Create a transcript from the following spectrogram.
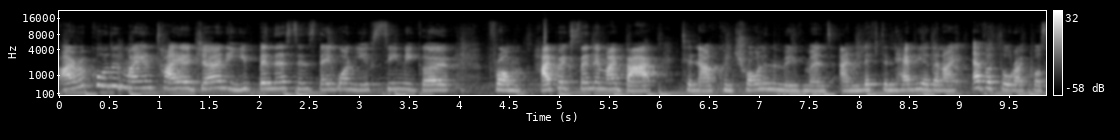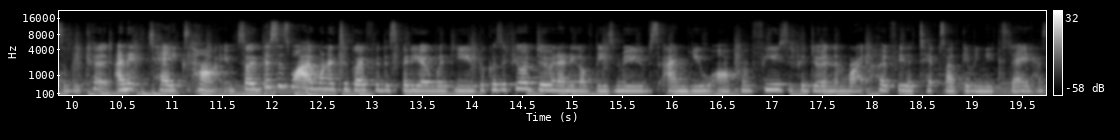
I recorded my entire journey. You've been there since day one. You've seen me go from hyperextending my back to now controlling the movements and lifting heavier than I ever thought I possibly could. And it takes time. So this is why I wanted to go through this video with you because if you're doing any of these moves and you are confused if you're doing them right, hopefully the tips I've given you today has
